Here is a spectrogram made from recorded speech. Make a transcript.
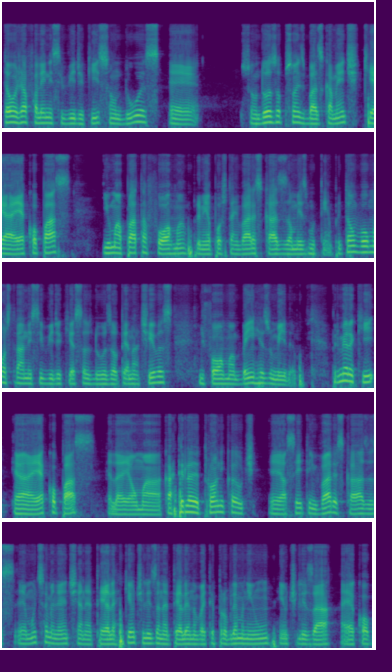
Então, eu já falei nesse vídeo aqui, são duas, é, são duas opções basicamente, que é a EcoPass e uma plataforma para mim apostar em várias casas ao mesmo tempo. Então vou mostrar nesse vídeo aqui essas duas alternativas de forma bem resumida. Primeiro aqui é a EcoPass, ela é uma carteira eletrônica, é, aceita em várias casas, é muito semelhante à Neteller. Quem utiliza a Neteller não vai ter problema nenhum em utilizar a, Eco,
